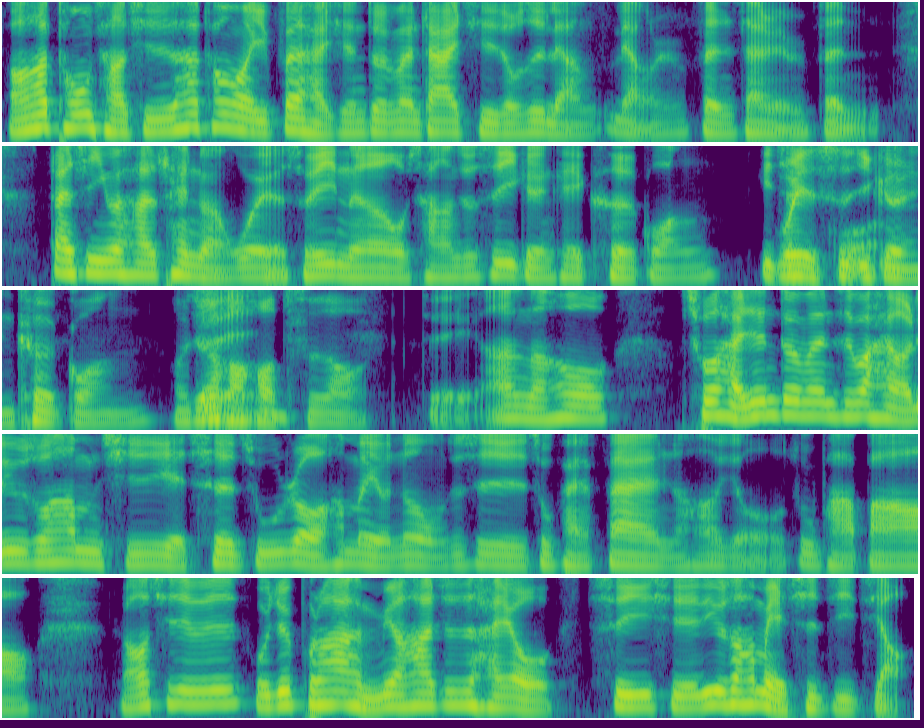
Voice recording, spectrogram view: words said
然后它通常其实它通常一份海鲜炖饭大概其实都是两两人份、三人份。但是因为它是太暖胃了，所以呢，我常常就是一个人可以嗑光。我也是一个人嗑光，我觉得好好吃哦。对啊，然后除了海鲜炖饭之外，还有例如说他们其实也吃猪肉，他们有那种就是猪排饭，然后有猪扒包。然后其实我觉得葡萄牙很妙，它就是还有吃一些，例如说他们也吃鸡脚，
